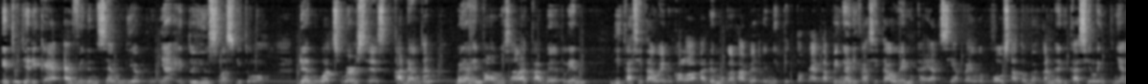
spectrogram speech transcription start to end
itu jadi kayak evidence yang dia punya itu useless gitu loh. Dan what's worse is kadang kan bayangin kalau misalnya Kak Berlin dikasih tauin. Kalau ada muka Kak Berlin di TikToknya tapi nggak dikasih tauin kayak siapa yang ngepost atau bahkan nggak dikasih linknya.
